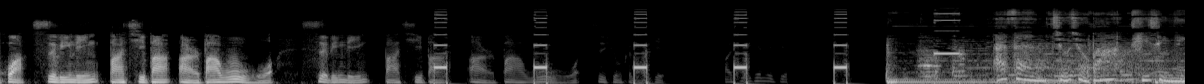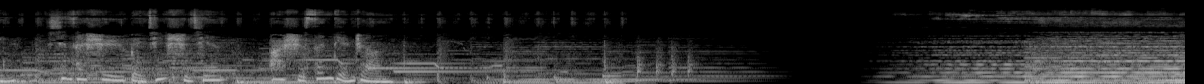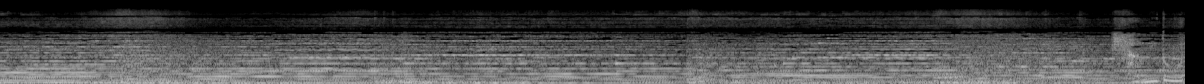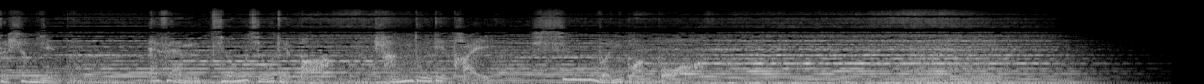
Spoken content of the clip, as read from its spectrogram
话四零零八七八二八五五四零零八七八二八五五咨询和了解。好，今天的节目。FM 九九八提醒您，现在是北京时间二十三点整。，FM 九九点八，成都电台新闻广播。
